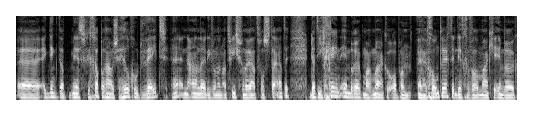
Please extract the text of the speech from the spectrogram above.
eh, ik denk dat minister Grapperhaus heel goed weet... Hè, naar aanleiding van een advies van de Raad van State... dat hij geen inbreuk mag maken op een eh, grondrecht. In dit geval maak je inbreuk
